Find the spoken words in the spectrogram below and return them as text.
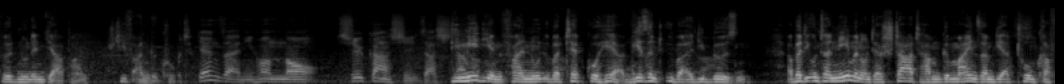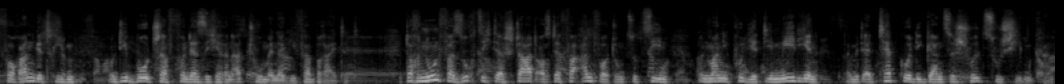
würden nun in Japan schief angeguckt. Die Medien fallen nun über TEPCO her. Wir sind überall die Bösen. Aber die Unternehmen und der Staat haben gemeinsam die Atomkraft vorangetrieben und die Botschaft von der sicheren Atomenergie verbreitet. Doch nun versucht sich der Staat aus der Verantwortung zu ziehen und manipuliert die Medien, damit er TEPCO die ganze Schuld zuschieben kann.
